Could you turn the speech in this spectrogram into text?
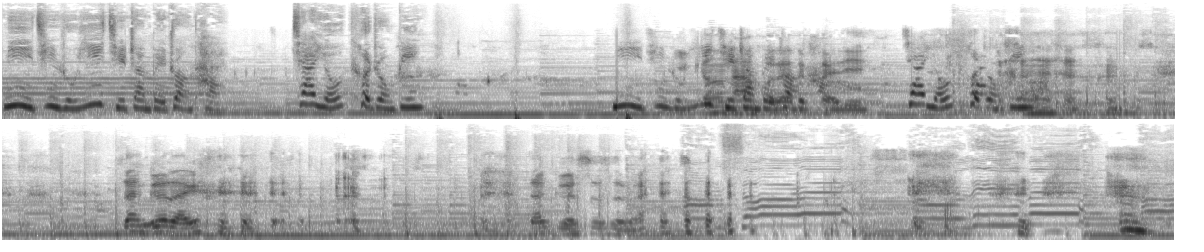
你已进入一级战备状态，加油，特种兵！你已进入一级战备状态。加油，特种兵！江哥来个，让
